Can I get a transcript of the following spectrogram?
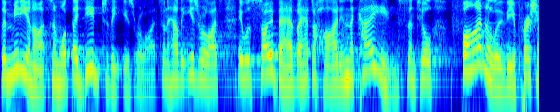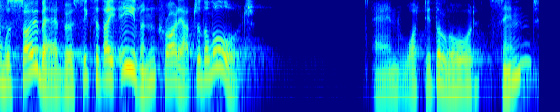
The Midianites and what they did to the Israelites, and how the Israelites, it was so bad they had to hide in the caves until finally the oppression was so bad, verse 6, that they even cried out to the Lord. And what did the Lord send?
